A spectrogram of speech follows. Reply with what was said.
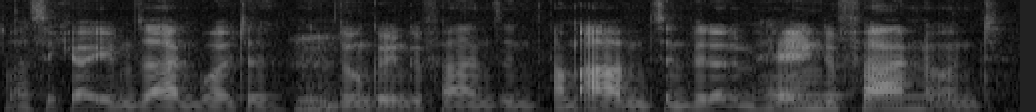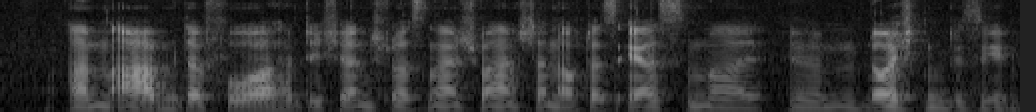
was ich ja eben sagen wollte, im Mhm. Dunkeln gefahren sind. Am Abend sind wir dann im Hellen gefahren und am Abend davor hatte ich an Schloss Neuschwanstein auch das erste Mal ähm, Leuchten gesehen.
